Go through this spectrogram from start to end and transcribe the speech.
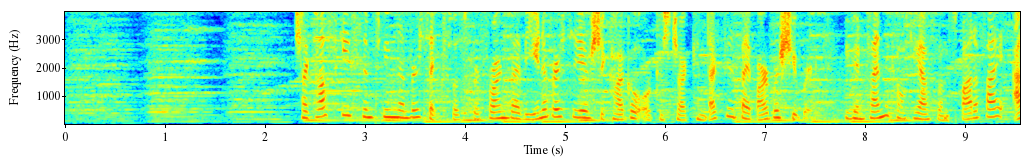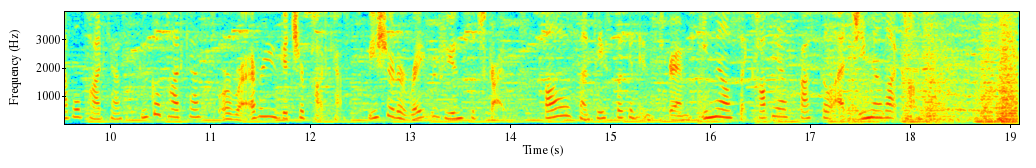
Tchaikovsky's Symphony No. 6 was performed by the University of Chicago Orchestra, conducted by Barbara Schubert. You can find the Coffee House on Spotify, Apple Podcasts, Google Podcasts, or wherever you get your podcasts. Be sure to rate, review, and subscribe. Follow us on Facebook and Instagram. Email us at coffeehouseclassical at gmail.com.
